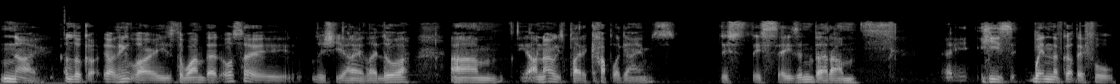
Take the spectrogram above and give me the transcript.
No, look, I think Lawrie is the one, but also Luciano Leilua. Um, I know he's played a couple of games this this season, but um, he's when they've got their full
